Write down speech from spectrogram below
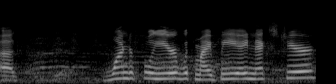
a wonderful year with my BA next year.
